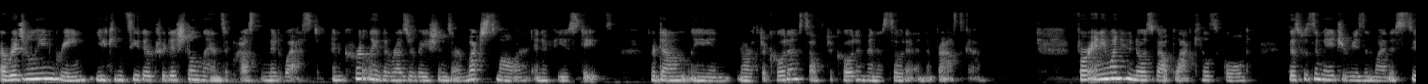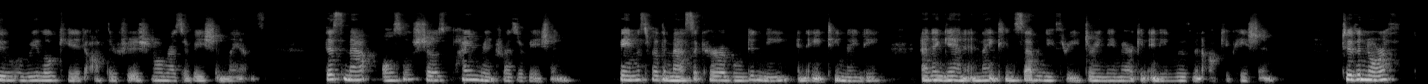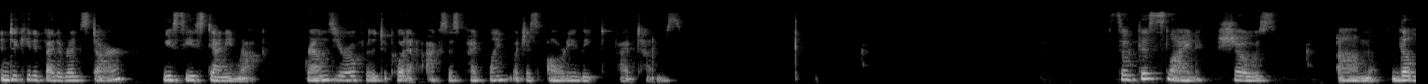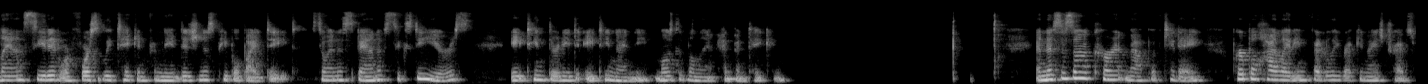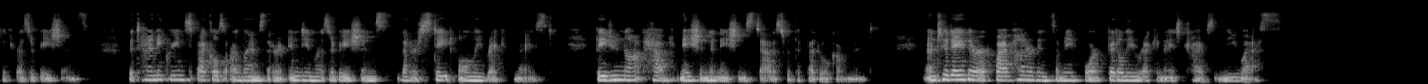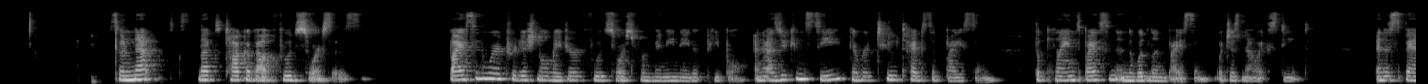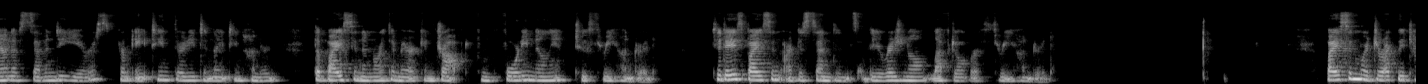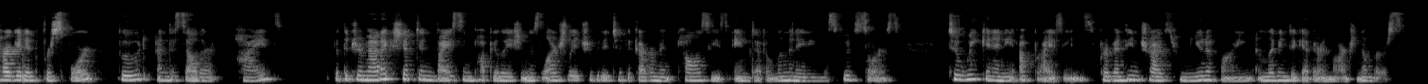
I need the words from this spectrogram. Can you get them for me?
Originally in green, you can see their traditional lands across the Midwest, and currently the reservations are much smaller in a few states, predominantly in North Dakota, South Dakota, Minnesota, and Nebraska. For anyone who knows about Black Hills Gold, this was a major reason why the Sioux were relocated off their traditional reservation lands. This map also shows Pine Ridge Reservation, famous for the massacre of Wounded Knee in 1890 and again in 1973 during the American Indian Movement occupation. To the north, indicated by the red star, we see Standing Rock, ground zero for the Dakota Access Pipeline, which has already leaked five times. So this slide shows um, the land ceded or forcibly taken from the indigenous people by date. So in a span of 60 years, 1830 to 1890, most of the land had been taken. And this is our current map of today, purple highlighting federally recognized tribes with reservations. The tiny green speckles are lands that are Indian reservations that are state only recognized. They do not have nation to nation status with the federal government. And today there are 574 federally recognized tribes in the US. So next, let's talk about food sources. Bison were a traditional major food source for many native people. And as you can see, there were two types of bison, the plains bison and the woodland bison, which is now extinct. In a span of 70 years, from 1830 to 1900, the bison in North America dropped from 40 million to 300. Today's bison are descendants of the original leftover 300. Bison were directly targeted for sport, food, and to sell their hides, but the dramatic shift in bison population is largely attributed to the government policies aimed at eliminating this food source to weaken any uprisings, preventing tribes from unifying and living together in large numbers.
